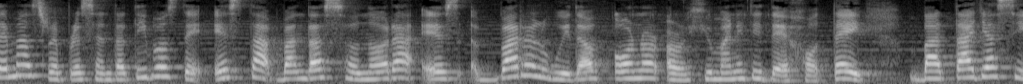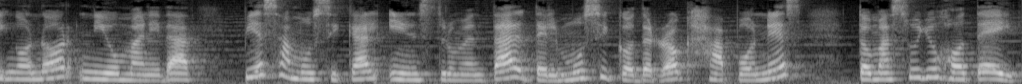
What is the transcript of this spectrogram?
Temas representativos de esta banda sonora es Battle Without Honor or Humanity de Hotei, Batalla sin honor ni humanidad, pieza musical instrumental del músico de rock japonés Tomasuyu Hotei.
